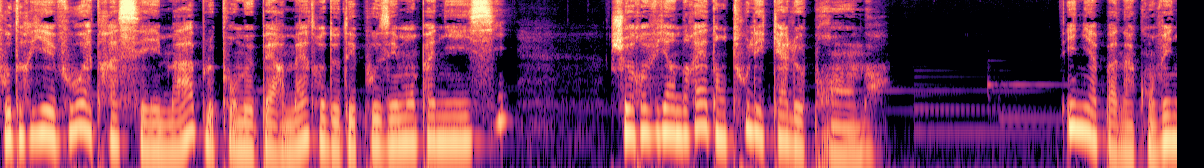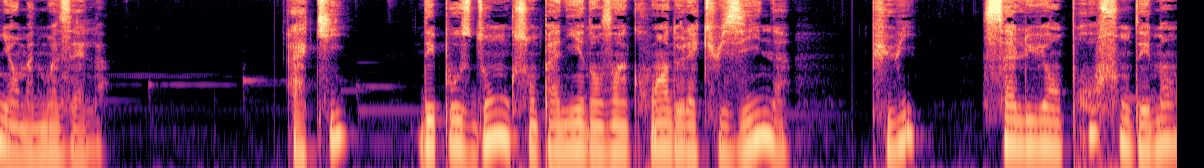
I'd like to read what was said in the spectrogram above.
Voudriez-vous être assez aimable pour me permettre de déposer mon panier ici? Je reviendrai dans tous les cas le prendre. Il n'y a pas d'inconvénient, mademoiselle. Aki dépose donc son panier dans un coin de la cuisine, puis, saluant profondément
